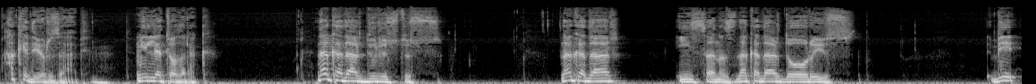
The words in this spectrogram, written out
Hak ediyoruz abi. Evet. Millet olarak. Ne kadar dürüstüz. Ne kadar insanız, ne kadar doğruyuz. Bir,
